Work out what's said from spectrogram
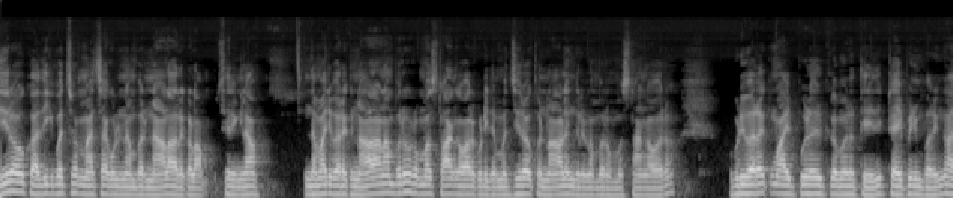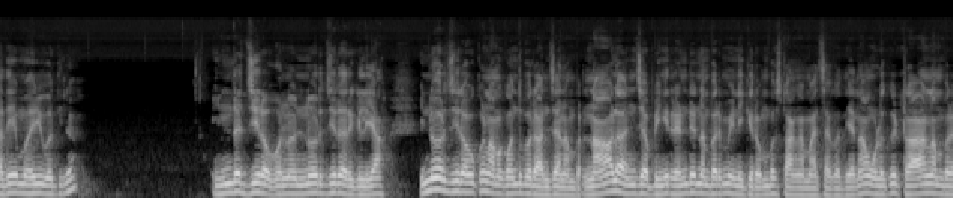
ஜீரோவுக்கு அதிகபட்சம் மேட்ச் ஆகக்கூடிய நம்பர் நாலாக இருக்கலாம். சரிங்களா? இந்த மாதிரி வரக்கு நாலாம் நம்பரும் ரொம்ப ஸ்ட்ராங்காக வரக்கூடிய நம்ம ஜீரோக்கு நாலுங்கிற நம்பர் ரொம்ப ஸ்ட்ராங்காக வரும். இப்படி வரக்கு வாய்ப்புகள் இருக்கிற மாதிரி தெரியுது. டைப் பண்ணி பாருங்கள் அதே மாதிரி பார்த்திங்கன்னா இந்த ஜீரோ ஒன்று இன்னொரு ஜீரோ இருக்கு இல்லையா? இன்னொரு ஜீரோவுக்கும் நமக்கு வந்து ஒரு அஞ்சாம் நம்பர். நாலு அஞ்சு அப்படிங்கிற ரெண்டு நம்பருமே இன்றைக்கி ரொம்ப ஸ்ட்ராங்காக மேட்ச் ஆகுது. ஏன்னா உங்களுக்கு ட்ரையல் நம்பர்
